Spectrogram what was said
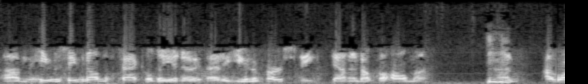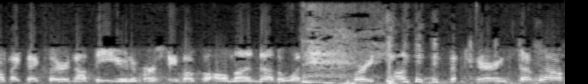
Um, he was even on the faculty at a, at a university down in Oklahoma. Mm-hmm. Uh, I want to make that clear, not the University of Oklahoma, another one where he taught veterinary and stuff. Well,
